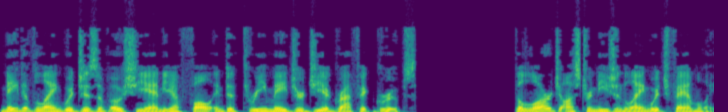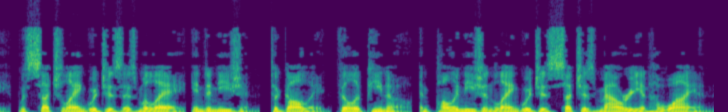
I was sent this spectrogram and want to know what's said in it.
Native languages of Oceania fall into three major geographic groups. The large Austronesian language family, with such languages as Malay Indonesian, Tagalog Filipino, and Polynesian languages such as Maori and Hawaiian.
